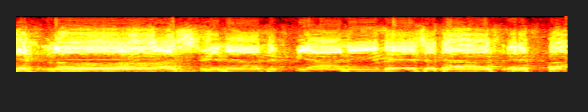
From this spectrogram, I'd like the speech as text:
तिप्नो अश्विना दिव्यानि भेषजास्त्रिप्पा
